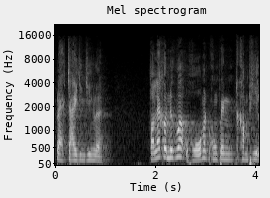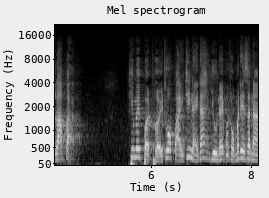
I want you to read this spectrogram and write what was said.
แปลกใจจริง ๆ เลย ตอนแรกก็นึกว่าโอ้โหมันคงเป็นคำพีลับอะ่ะ ที่ไม่เปิดเผยทั่วไปที่ไหนได้อยู่ในปฐมเทศนา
